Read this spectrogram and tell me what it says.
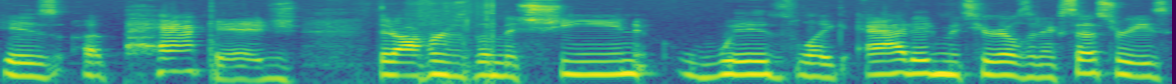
is a package that offers the machine with like added materials and accessories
